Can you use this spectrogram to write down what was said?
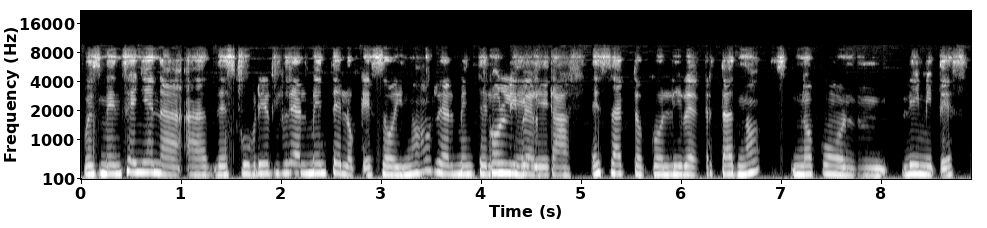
pues me enseñen a, a descubrir realmente lo que soy, ¿no? Realmente lo Con que- libertad. Exacto, con libertad, ¿no? No con límites.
